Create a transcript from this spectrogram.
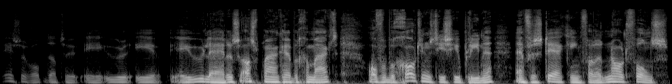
wees erop dat de EU-leiders EU afspraken hebben gemaakt over begrotingsdiscipline en versterking van het noodfonds.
